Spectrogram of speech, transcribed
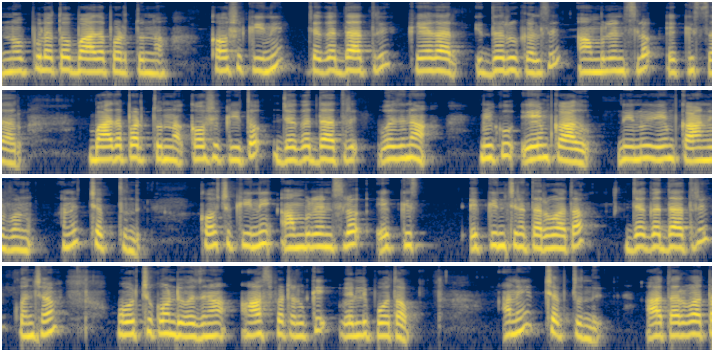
నొప్పులతో బాధపడుతున్న కౌశికిని జగద్ధాత్రి కేదార్ ఇద్దరూ కలిసి అంబులెన్స్లో ఎక్కిస్తారు. బాధపడుతున్న కౌశికితో జగద్ధాత్రి వదిన మీకు ఏం కాదు నేను ఏం కానివ్వను అని చెప్తుంది. కౌశికిని అంబులెన్స్లో ఎక్కి ఎక్కించిన తర్వాత జగద్ధాత్రి కొంచెం ఓడ్చుకోండి వదిన హాస్పిటల్కి వెళ్ళిపోతాం అని చెప్తుంది. ఆ తర్వాత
